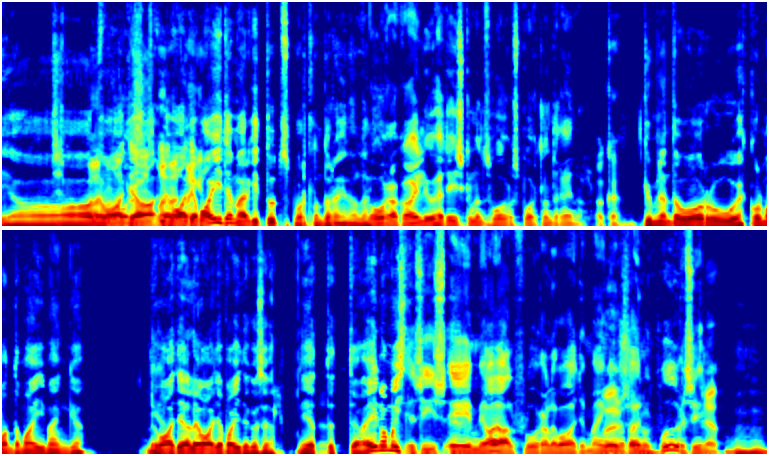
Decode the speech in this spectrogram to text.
ja Levadia, Levadia Paide märgitud Sportland Arenale. Flora Kalju üheteistkümnendas voorus Sportland Arenal okay.. kümnenda vooru ehk kolmanda mai mäng, jah. Levadia, Levadia Paide ka seal, nii et, et ja ei no mõistlik. ja siis EM-i ajal Flora Levadia mängivad võõrsil. ainult võõrsil yeah., mm -hmm.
